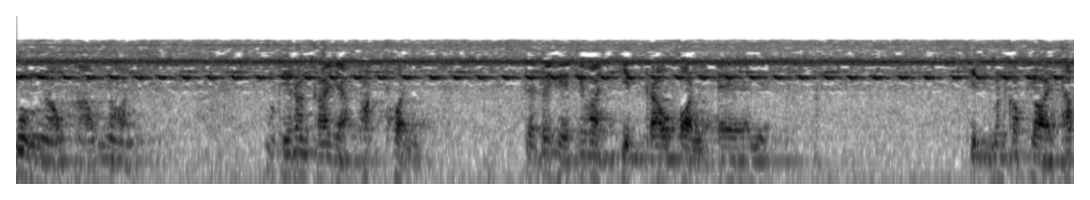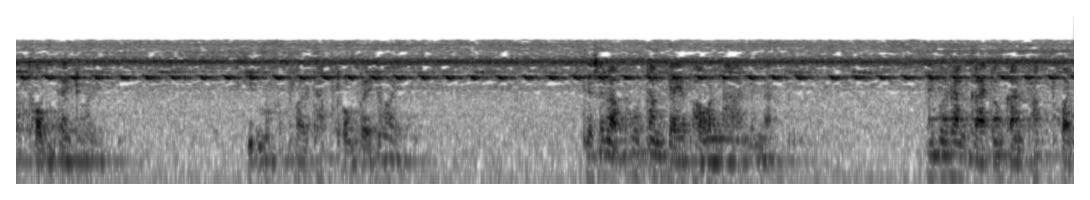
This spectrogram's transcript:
ง่วงเหงาหานอนบางทีร่างกายอยากพักผ่อน แต่ด้วยเหตุที่ว่าจิตเราอ่อนแอเนี่ย จิตมันก็ปล่อยทับถมไปด้วย จิตมันก็ปล่อยทับถมไปด้วย แต่สำหรับผู้ตั้งใจภาวนานั่นแหละในเมื่อร่างกายต้องการพักผ่อน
